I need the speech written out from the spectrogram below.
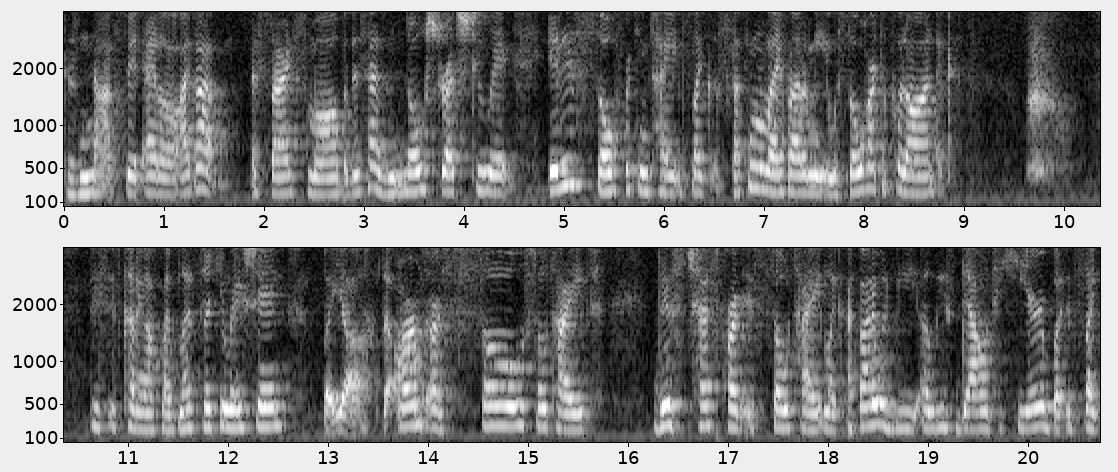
does not fit at all. I got a size small, but this has no stretch to it. It is so freaking tight. It's like sucking the life out of me. It was so hard to put on. Like, this is cutting off my blood circulation. But y'all, the arms are so, so tight. This chest part is so tight. Like, I thought it would be at least down to here, but it's like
